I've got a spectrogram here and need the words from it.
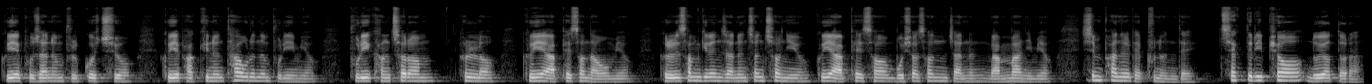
그의 보좌는 불꽃이요. 그의 바퀴는 타오르는 불이며 불이 강처럼 흘러 그의 앞에서 나오며 그를 섬기는 자는 천천히요. 그의 앞에서 모셔선 자는 만만이며 심판을 베푸는데 책들이 펴 놓였더라.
